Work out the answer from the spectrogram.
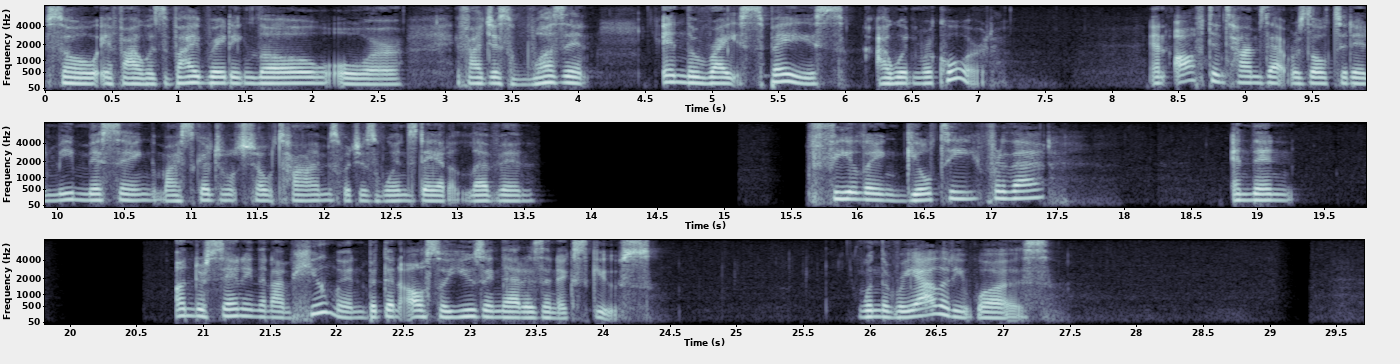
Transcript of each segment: So if I was vibrating low or if I just wasn't in the right space, I wouldn't record. And oftentimes that resulted in me missing my scheduled show times, which is Wednesday at 11, feeling guilty for that, and then understanding that I'm human, but then also using that as an excuse. When the reality was,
